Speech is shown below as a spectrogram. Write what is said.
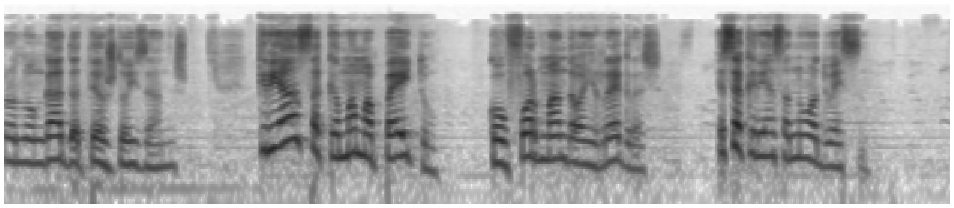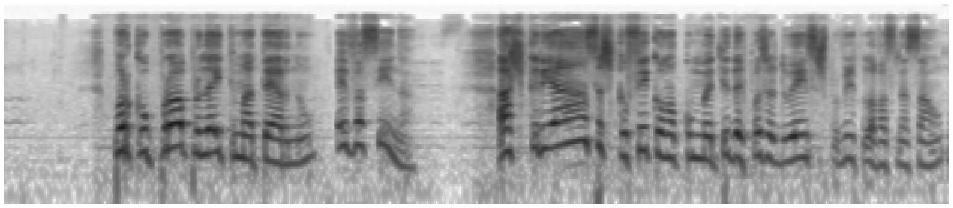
prolongado até os dois anos. Criança que mama peito, conforme mandam as regras, essa criança não adoece. Porque o próprio leite materno é vacina. As crianças que ficam acometidas por essas doenças previstas pela vacinação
